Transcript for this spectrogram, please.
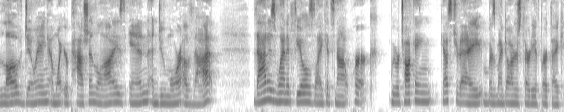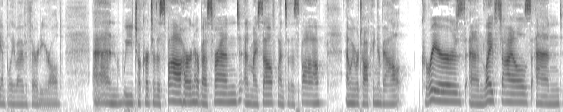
love doing and what your passion lies in and do more of that, that is when it feels like it's not work. We were talking yesterday, was my daughter's 30th birthday. I can't believe I have a 30 year old. And we took her to the spa, her and her best friend and myself went to the spa, and we were talking about careers and lifestyles and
